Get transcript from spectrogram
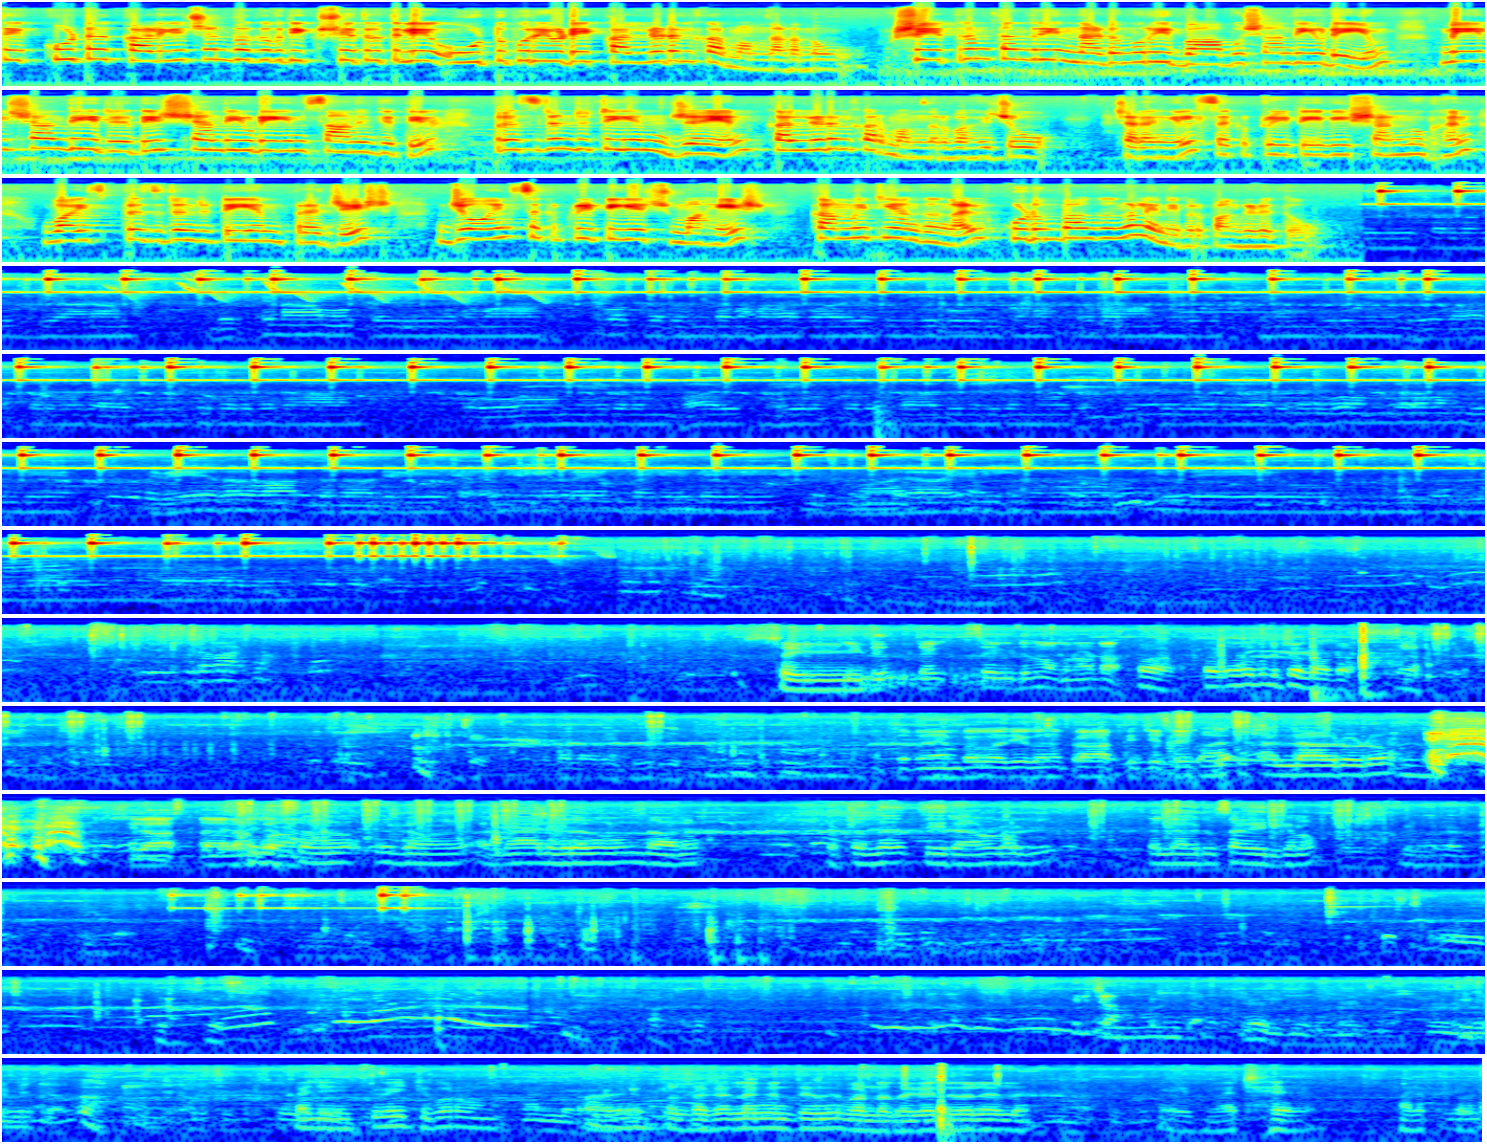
തെക്കൂട്ട് കളിയച്ചൻ ഭഗവതി ക്ഷേത്രത്തിലെ ഓട്ടുപുരയുടെ കല്ലിടൽ കർമ്മം നടന്നു. ക്ഷേത്രം തന്ത്രി നടുമുറി ബാബുശാന്തിയുടെയും മേൽശാന്തി രതീഷ് ശാന്തിയുടെയും സാന്നിധ്യത്തിൽ പ്രസിഡന്റ് ടി എം ജയൻ കല്ലിടൽ കർമ്മം നിർവഹിച്ചു. ചടങ്ങിൽ secretary T V Shanmukhan vice president T M Prajesh joint secretary T H Mahesh committee അംഗങ്ങൾ കുടുംബാംഗങ്ങൾ എന്നിവർ പങ്കെടുത്തു. സൈഡ് സൈഡ് നോക്കണം കേട്ടോ. ഭഗവതിയൊക്കെ ഒന്ന് പ്രാർത്ഥിച്ചിട്ട് എല്ലാവരോടും എല്ലാ അനുഗ്രഹങ്ങളും ഉണ്ടാണ് പെട്ടെന്ന് തീരാനുള്ളത് എല്ലാവരും സഹകരിക്കണം. കല്ലിനിക്ക് വെയിറ്റ് കുറവാണ്. ഇപ്പോഴത്തെ കല്ല് അങ്ങനത്തെ പണ്ടത്തെ കല്ല് പോലെയല്ല. മറ്റേ മലപ്പുറം.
